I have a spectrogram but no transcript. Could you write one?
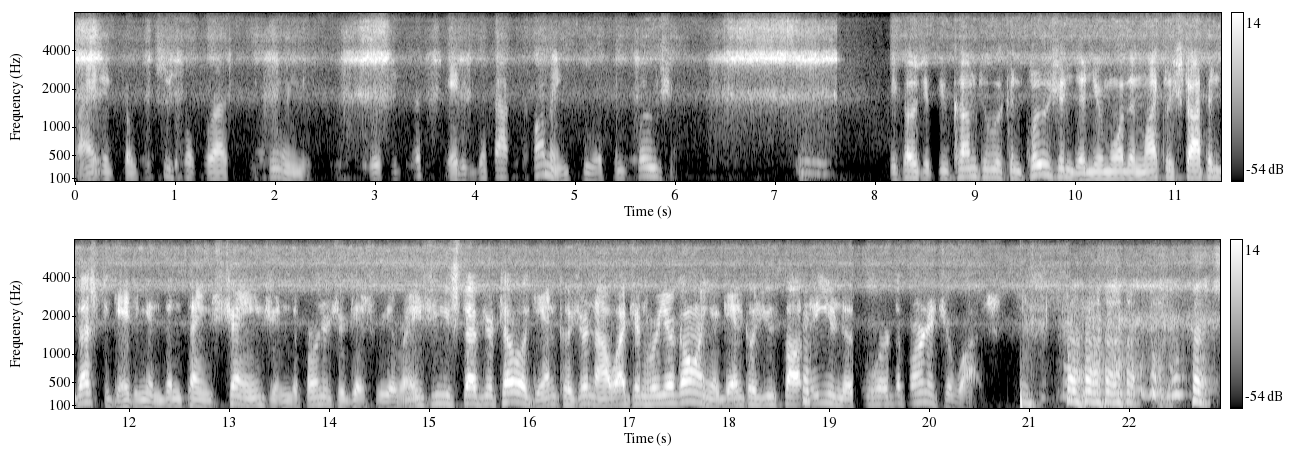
right? And so this is what we're actually doing. is We're investigating without coming to a conclusion. Mm. Because if you come to a conclusion, then you're more than likely stop investigating, and then things change, and the furniture gets rearranged, and you stub your toe again because you're not watching where you're going again because you thought that you knew where the furniture was.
